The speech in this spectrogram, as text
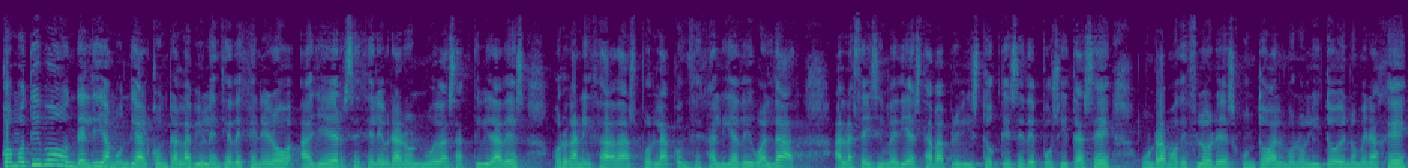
Con motivo del Día Mundial contra la Violencia de Género, ayer se celebraron nuevas actividades organizadas por la Concejalía de Igualdad. A las seis y media estaba previsto que se depositase un ramo de flores junto al monolito en homenaje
